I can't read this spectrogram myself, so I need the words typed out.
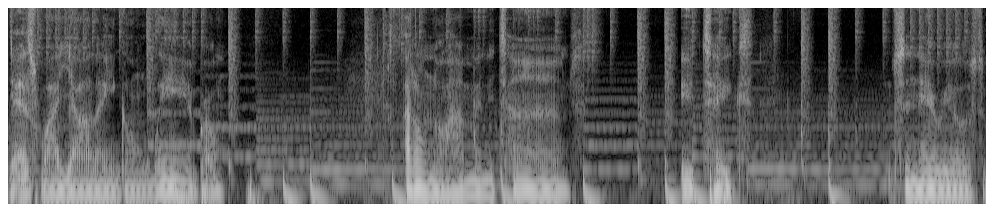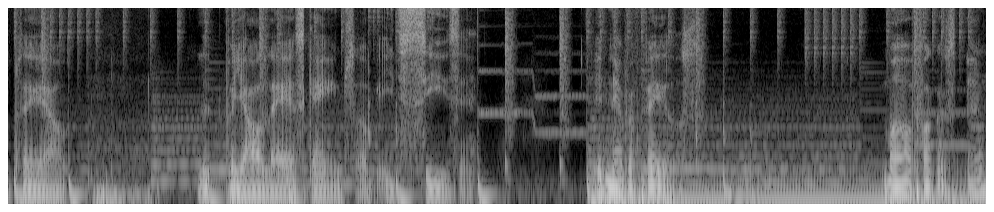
That's why y'all ain't gonna win, bro. I don't know how many times it takes scenarios to play out for y'all last games of each season. It never fails. Motherfuckers, and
